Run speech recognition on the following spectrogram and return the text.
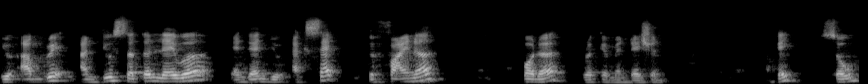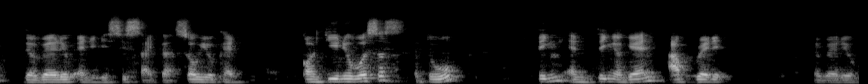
you upgrade until certain level, and then you accept the final for the recommendation. Okay, so the value analysis cycle. So you can continue versus to think and think again, upgrade it, the value.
